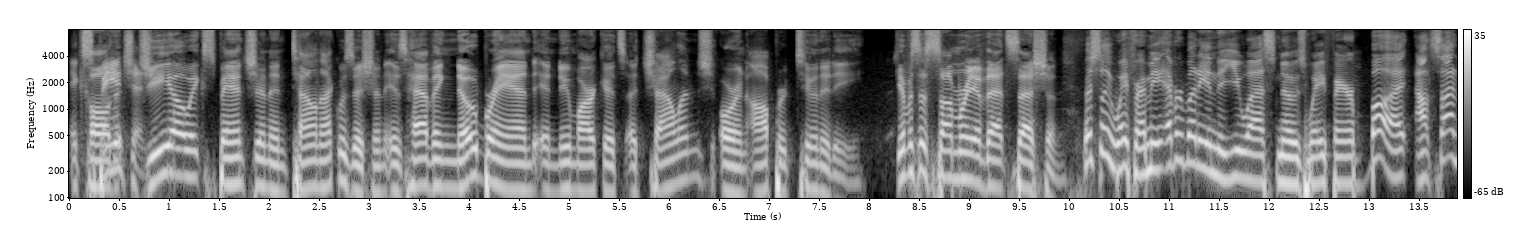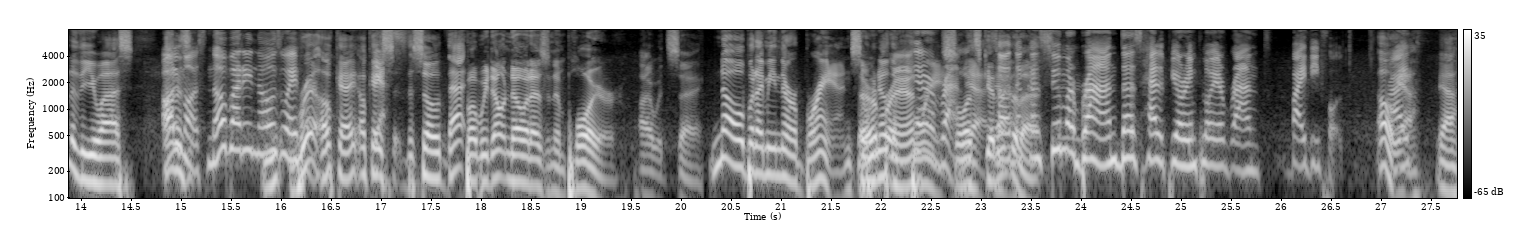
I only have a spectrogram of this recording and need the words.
Expansion. Geo Expansion and Talent Acquisition. Is having no brand in new markets a challenge or an opportunity? Give us a summary of that session. Especially Wayfair. I mean, everybody in the U.S. knows Wayfair, but outside of the U.S., how does- Almost nobody knows Wayfair. Re- okay, okay. Yes. So, so that But we don't know it as an employer, I would say. no, but I mean they're a brand. So They're we a know brand. the They're a brand. So let's Yeah. get so into the that. consumer brand does help your employer brand by default. Oh right? yeah, yeah.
